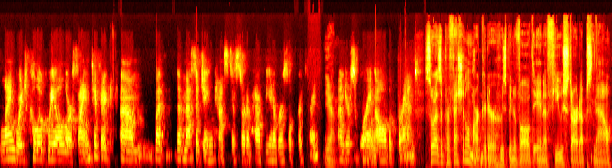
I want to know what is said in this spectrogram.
language, colloquial or scientific, um, but the messaging has to sort of have the universal principle, yeah. underscoring all the brand. So, as a professional marketer who's been involved in a few startups now,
